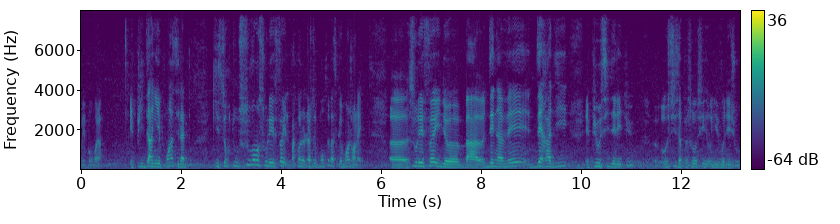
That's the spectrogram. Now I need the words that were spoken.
mais, bon voilà. Et puis dernier point, c'est la qui est surtout souvent sous les feuilles. Par contre là je vais te montrer parce que moi j'en ai. Euh, sous les feuilles de, bah, des navets, des radis et puis aussi des laitues. Euh, aussi, ça peut se aussi au niveau des choux.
